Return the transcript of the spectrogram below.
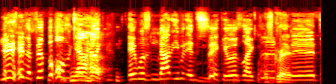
you didn't hear the Pitbulls? I mean, Nah. like it was not even in sync. It was like That's great. I was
